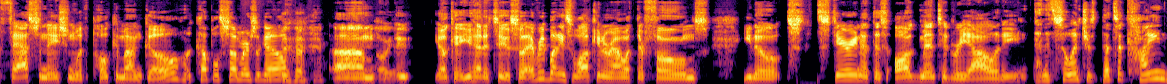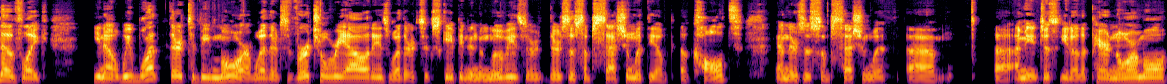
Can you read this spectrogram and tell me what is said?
fascination with Pokemon Go a couple summers ago. Um, oh, yeah. Okay, you had it too. So everybody's walking around with their phones, you know, s- staring at this augmented reality, and it's so interesting. That's a kind of like you know, we want there to be more, whether it's virtual realities, whether it's escaping into movies. There, there's this obsession with the occult, and there's this obsession with, um, uh, I mean, just you know, the paranormal.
